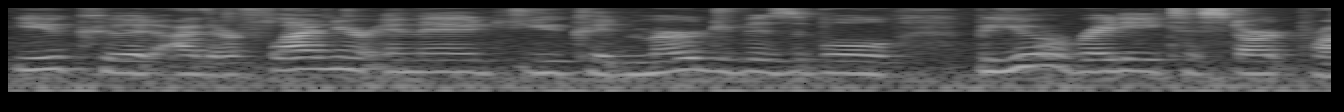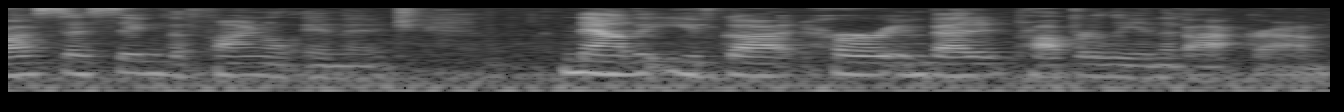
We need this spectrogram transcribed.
you could either flatten your image, you could merge visible, but you're ready to start processing the final image now that you've got her embedded properly in the background.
